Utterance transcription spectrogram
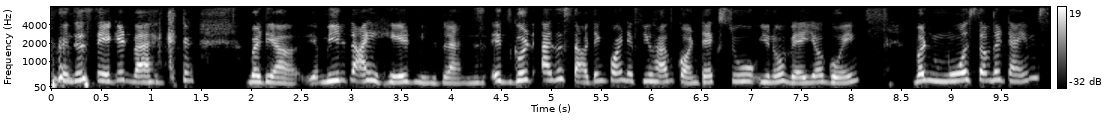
Just take it back. but yeah, yeah, meal. pla- I hate meal plans. It's good as a starting point if you have context to you know where you're going. But most of the times,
